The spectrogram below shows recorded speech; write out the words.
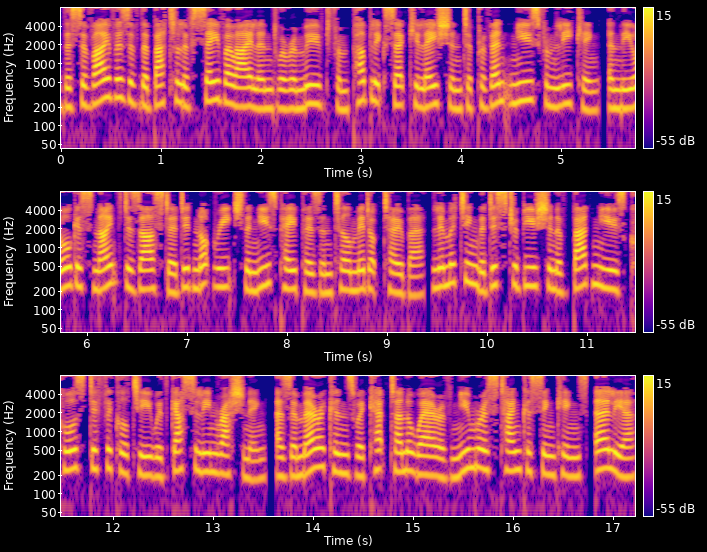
the survivors of the Battle of Savo Island were removed from public circulation to prevent news from leaking, and the August 9 disaster did not reach the newspapers until mid-October. Limiting the distribution of bad news caused difficulty with gasoline rationing, as Americans were kept unaware of numerous tanker sinkings. Earlier,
